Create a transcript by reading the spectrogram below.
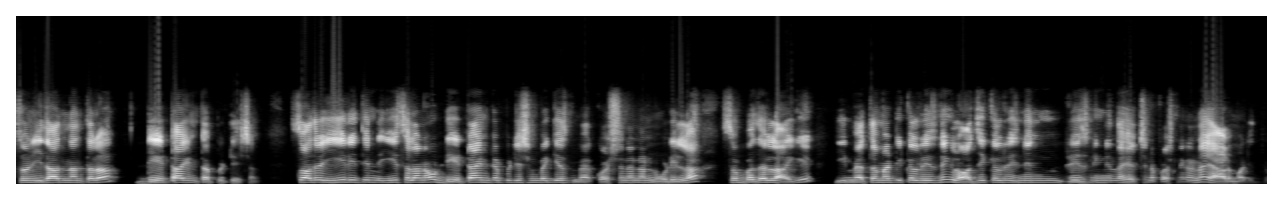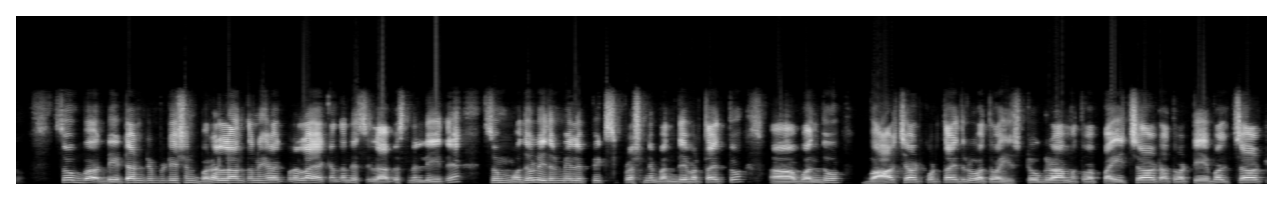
ಸೊ ಇದಾದ ನಂತರ ಡೇಟಾ ಇಂಟರ್ಪ್ರಿಟೇಷನ್ ಸೊ ಆದ್ರೆ ಈ ರೀತಿ ಈ ಸಲ ನಾವು ಡೇಟಾ ಇಂಟರ್ಪ್ರಿಟೇಷನ್ ಬಗ್ಗೆ ಕ್ವಶನ್ ಅನ್ನು ನೋಡಿಲ್ಲ. ಸೊ ಬದಲಾಗಿ ಈ ಮ್ಯಾಥಮೆಟಿಕಲ್ ರೀಸನಿಂಗ್ ಲಾಜಿಕಲ್ ರೀಸನಿಂಗ್ ರೀಸನಿಂಗ್ನಿಂದ ಹೆಚ್ಚಿನ ಪ್ರಶ್ನೆಗಳನ್ನ ಆಡ್ ಮಾಡಿದ್ರು. ಸೊ ಡೇಟಾ ಇಂಟರ್ಪ್ರಿಟೇಷನ್ ಬರಲ್ಲ ಅಂತಾನು ಹೇಳಕ್ ಬರಲ್ಲ, ಯಾಕಂತಂದ್ರೆ ಸಿಲೆಬಸ್ನಲ್ಲಿ ಇದೆ. ಸೊ ಮೊದಲು ಇದ್ರ ಮೇಲೆ ಫಿಕ್ಸ್ ಪ್ರಶ್ನೆ ಬಂದೇ ಬರ್ತಾ ಇತ್ತು. ಒಂದು ಬಾರ್ ಚಾರ್ಟ್ ಕೊಡ್ತಾ ಇದ್ರು, ಅಥವಾ ಹಿಸ್ಟೋಗ್ರಾಮ್ ಅಥವಾ ಪೈ ಚಾರ್ಟ್ ಅಥವಾ ಟೇಬಲ್ ಚಾರ್ಟ್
